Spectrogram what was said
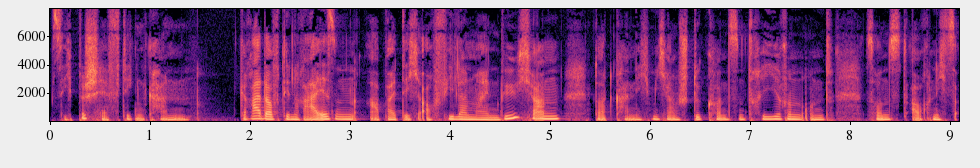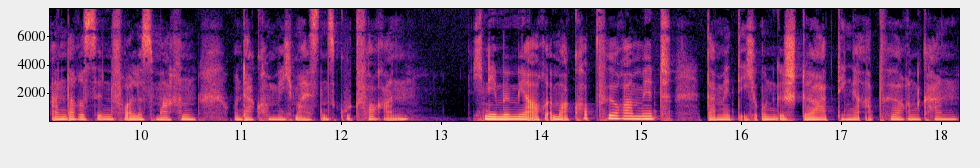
sich beschäftigen kann. Gerade auf den Reisen arbeite ich auch viel an meinen Büchern. Dort kann ich mich am Stück konzentrieren und sonst auch nichts anderes Sinnvolles machen. Und da komme ich meistens gut voran. Ich nehme mir auch immer Kopfhörer mit, damit ich ungestört Dinge abhören kann.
